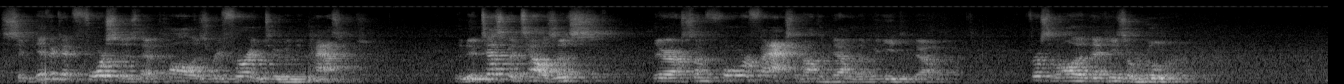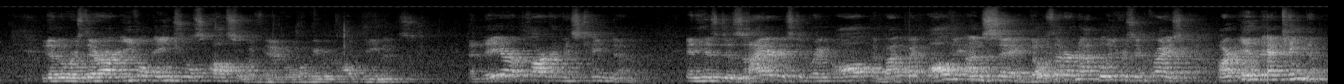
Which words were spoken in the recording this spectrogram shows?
significant forces that Paul is referring to in the passage. The New Testament tells us there are some four facts about the devil that we need to know. First of all, that he's a ruler. In other words, there are evil angels also with him, or what we would call demons. And they are part of his kingdom. And his desire is to bring all, and by the way, all the unsaved, those that are not believers in Christ, are in that kingdom.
